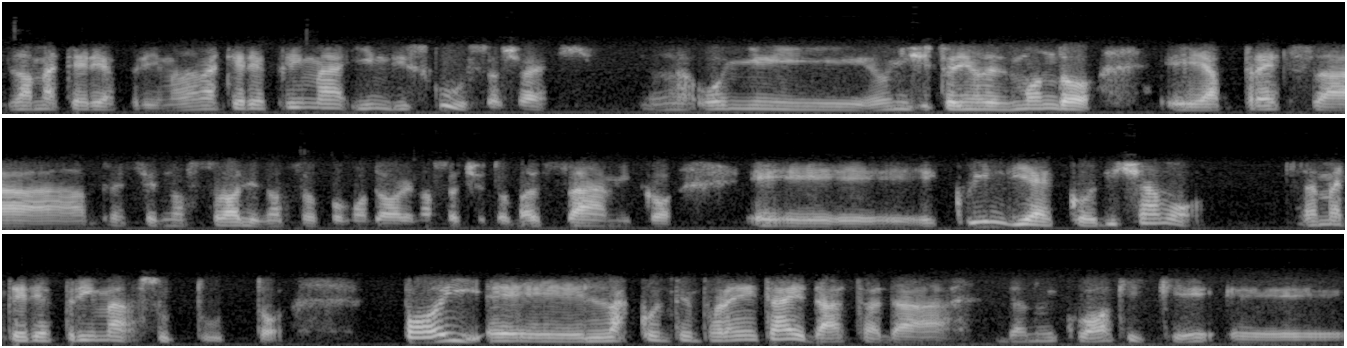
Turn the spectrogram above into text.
La materia prima, la materia prima indiscussa, cioè Ogni, ogni, cittadino del mondo eh, apprezza, apprezza, il nostro olio, il nostro pomodoro, il nostro aceto balsamico e, e quindi ecco diciamo la materia prima su tutto. Poi eh, la contemporaneità è data da, da noi cuochi che eh,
